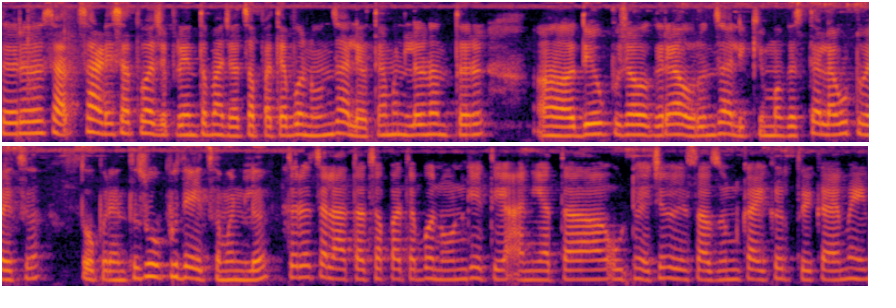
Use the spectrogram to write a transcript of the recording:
तर सात साडेसात वाजेपर्यंत माझ्या चपात्या बनवून झाल्या होत्या. म्हणलं नंतर देवपूजा वगैरे आवरून झाली की मगच त्याला उठवायचं. तोपर्यंत झोपू द्यायचं म्हणलं. तर चला आता चपात्या बनवून घेते आणि आता उठायच्या वेळेस अजून काय करतोय काय माहीत.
